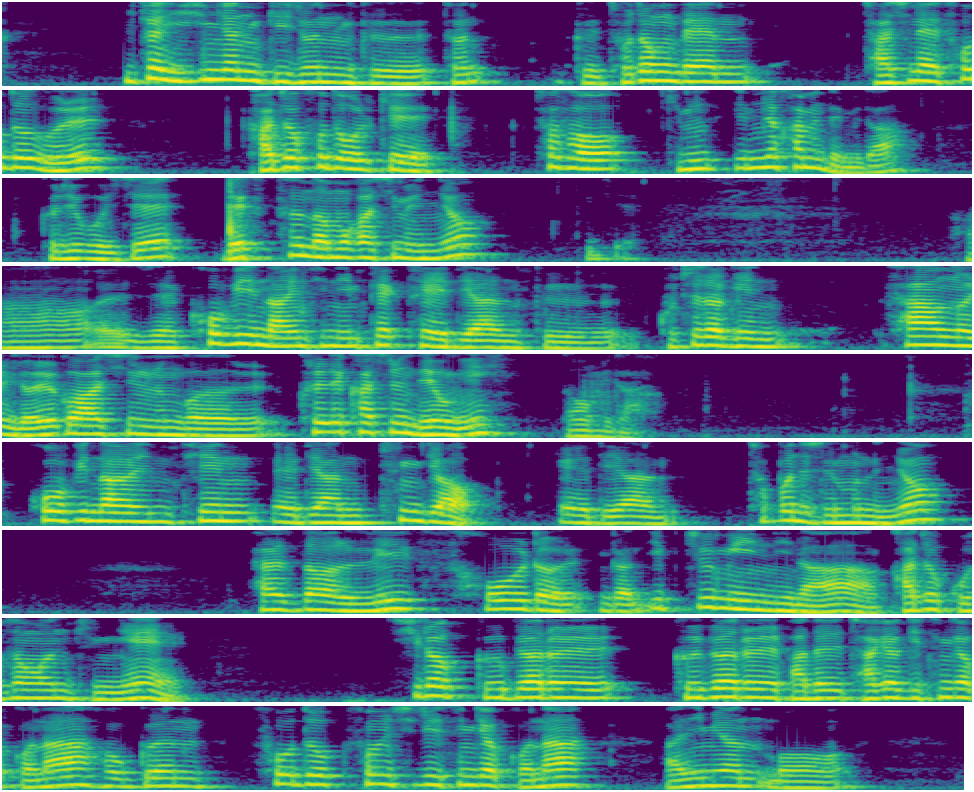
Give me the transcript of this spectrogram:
2020년 기준 그, 전, 그 조정된 자신의 소득을 가족 소득을 이렇게 쳐서 입력하면 됩니다. 그리고 이제 next 넘어가시면요. 이제 어, 이제 COVID 19 impact에 대한 그 구체적인 사항을 열거하시는 걸 클릭하시는 내용이 나옵니다. 코비드 19에 대한 충격에 대한 첫 번째 질문은요. Has the leaseholder, 그러니까 입주민이나 가족 구성원 중에 실업급여를 급여를 받을 자격이 생겼거나 혹은 소득 손실이 생겼거나 아니면 뭐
